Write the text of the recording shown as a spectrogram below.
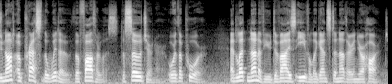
Do not oppress the widow, the fatherless, the sojourner, or the poor, and let none of you devise evil against another in your heart.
